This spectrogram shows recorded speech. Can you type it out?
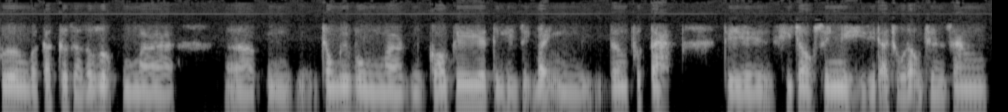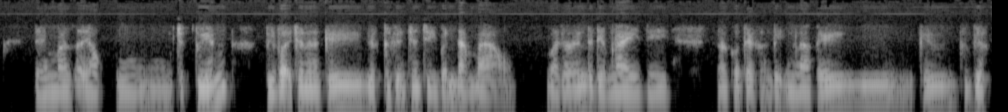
phương và các cơ sở giáo dục mà uh, trong cái vùng mà có cái tình hình dịch bệnh đang phức tạp thì khi cho học sinh nghỉ thì đã chủ động chuyển sang để mà dạy học ừ, trực tuyến vì vậy cho nên cái việc thực hiện chương trình vẫn đảm bảo và cho đến thời điểm này thì uh, có thể khẳng định là cái cái, cái việc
